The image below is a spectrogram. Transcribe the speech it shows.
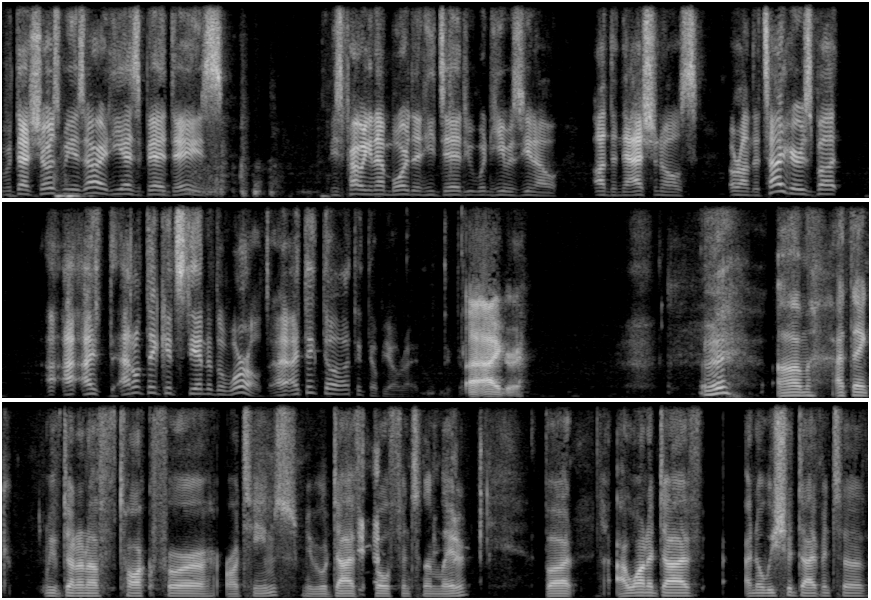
what that shows me is all right, he has bad days. He's probably gonna have more than he did when he was, you know, on the Nationals or on the Tigers, but I I, I don't think it's the end of the world. I, I think they'll I think they'll be all right. I I, I agree. Um, I think we've done enough talk for our teams. Maybe we'll dive Yeah. both into them later. But I want to dive. I know we should dive into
